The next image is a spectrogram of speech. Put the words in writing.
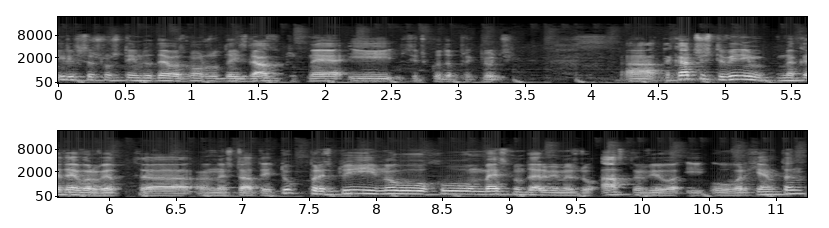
или всъщност ще им даде възможност да излязат от нея и всичко да приключи. А, така че ще видим на къде вървят а, нещата. И тук предстои много хубаво местно дерби между Астън Вила и Увърхемптън.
